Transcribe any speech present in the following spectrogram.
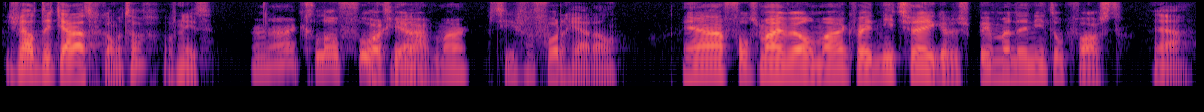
is wel dit jaar uitgekomen, toch? Of niet? Nou, ik geloof vorig wel. jaar, maar Is die van vorig jaar al? ja, volgens mij wel, maar ik weet niet zeker, dus pin me er niet op vast. Ja,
